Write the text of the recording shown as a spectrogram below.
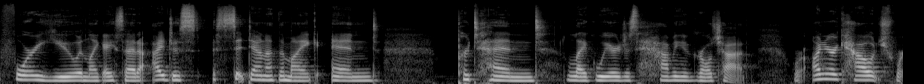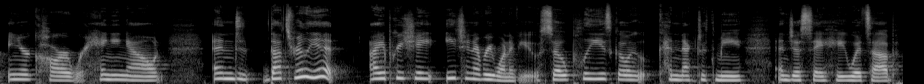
for you. And like I said, I just sit down at the mic and pretend like we are just having a girl chat. We're on your couch, we're in your car, we're hanging out, and that's really it. I appreciate each and every one of you. So please go connect with me and just say, hey, what's up?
